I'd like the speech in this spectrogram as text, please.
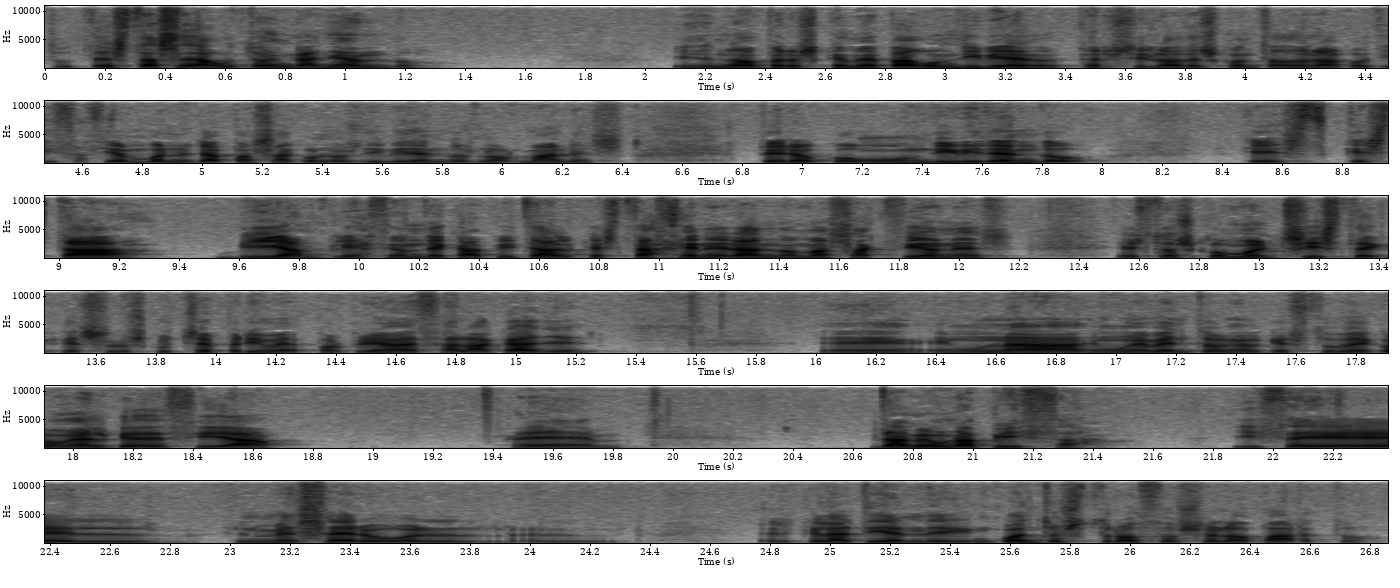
Tú te estás autoengañando. Y dices, no, pero es que me pago un dividendo. Pero si lo ha descontado la cotización. Bueno, ya pasa con los dividendos normales, pero con un dividendo que, que está vía ampliación de capital que está generando más acciones. Esto es como el chiste que se lo escuché por primera vez a la calle, eh, en, un evento en el que estuve con él, que decía, eh, dame una pizza, dice el, mesero, el, el, que la atiende, ¿en cuántos trozos se lo aparto?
